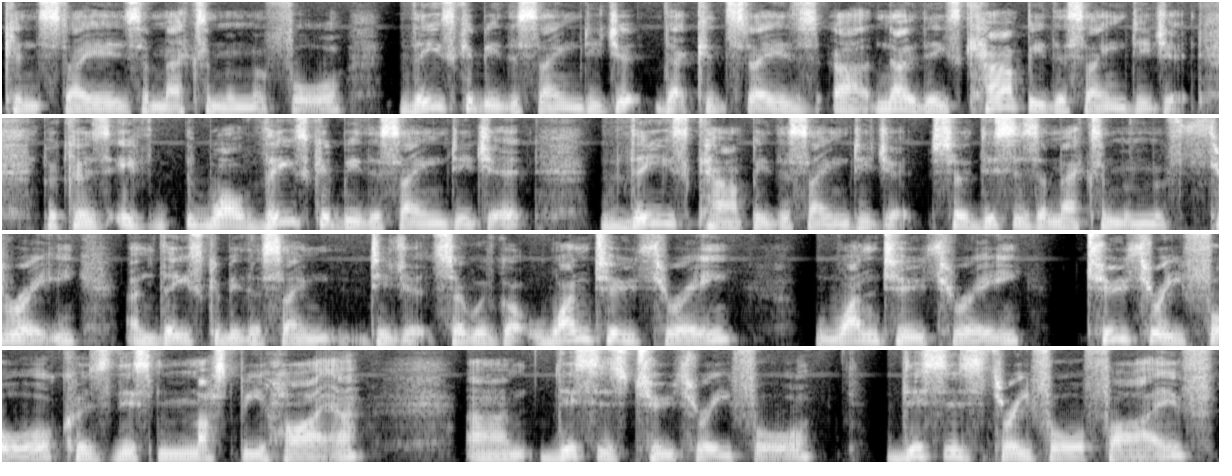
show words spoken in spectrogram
can stay as a maximum of four. These could be the same digit. That could stay as, uh, no, these can't be the same digit because if, while these could be the same digit, these can't be the same digit. So this is a maximum of three and these could be the same digit. So we've got one, two, three, one, two, three, two, three, four, because this must be higher. Um, this is two, three, four. This is three, four, five.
